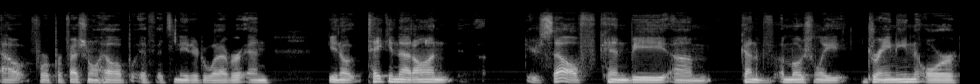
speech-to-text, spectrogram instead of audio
out for professional help if it's needed or whatever and you know taking that on yourself can be um, kind of emotionally draining or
